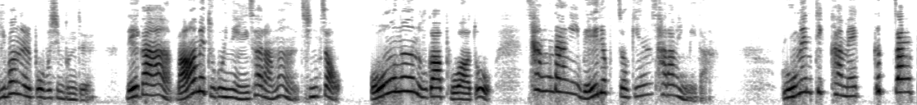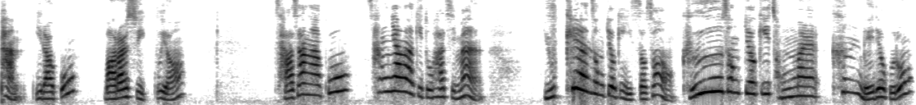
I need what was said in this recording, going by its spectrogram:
2번을 뽑으신 분들 내가 마음에 두고 있는 이 사람은 진짜 어느 누가 보아도 상당히 매력적인 사람입니다. 로맨틱함의 끝장판이라고 말할 수 있고요. 자상하고 상냥하기도 하지만 유쾌한 성격이 있어서 그 성격이 정말 큰 매력으로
